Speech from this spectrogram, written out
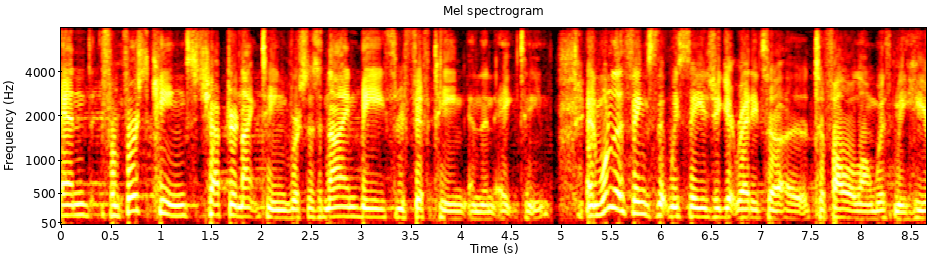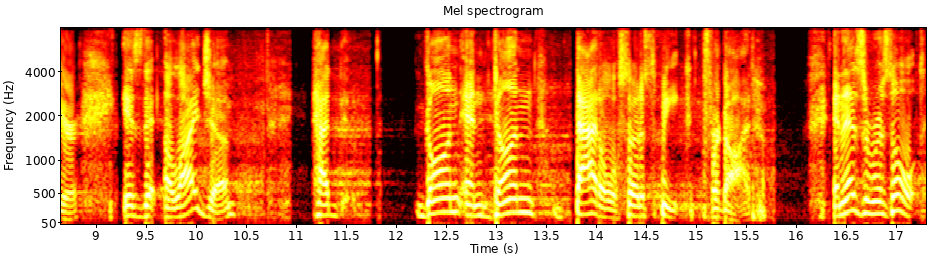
And from 1 Kings chapter 19, verses 9b through 15, and then 18. And one of the things that we see as you get ready to, uh, to follow along with me here is that Elijah had gone and done battle, so to speak, for God. And as a result,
